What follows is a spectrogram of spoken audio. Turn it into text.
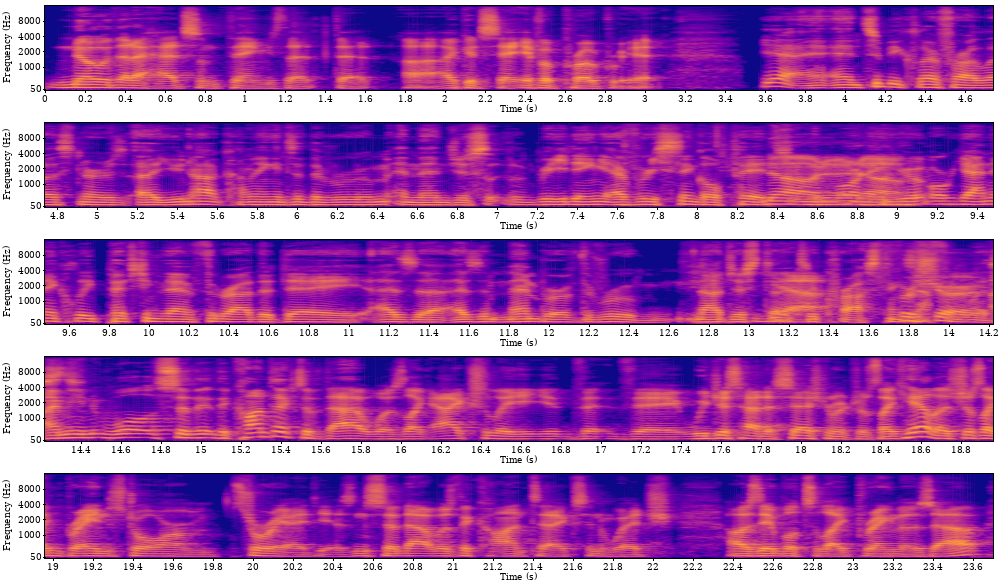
know that I had some things that that uh, I could say if appropriate. Yeah, and to be clear for our listeners, uh, you're not coming into the room and then just reading every single pitch no, in the no, morning. No. You're organically pitching them throughout the day as a as a member of the room, not just to, yeah, to cross things. For sure. I mean, well, so the, the, context of that was like actually the, we just had a session which was like, hey, let's just like brainstorm story ideas, and so that was the context in which I was able to like bring those out.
